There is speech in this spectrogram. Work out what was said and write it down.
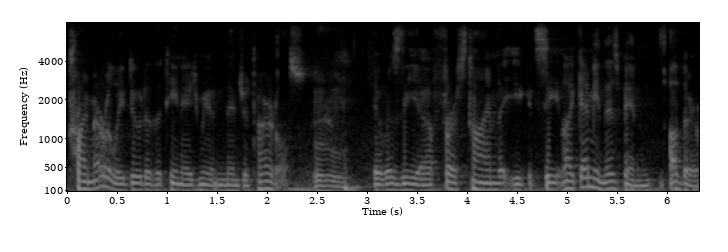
primarily due to the Teenage Mutant Ninja Turtles. It was the uh, first time that you could see, like, I mean, there's been other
